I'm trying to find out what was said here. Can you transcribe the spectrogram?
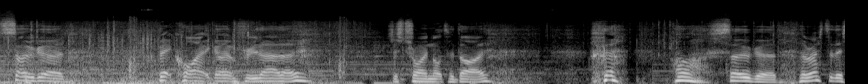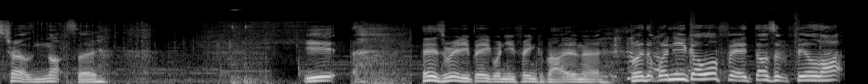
So good. Bit quiet going through there though. Just trying not to die. oh, so good. The rest of this trail is nuts though. Yeah. It is really big when you think about it, isn't it? But when you go off it, it doesn't feel that.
